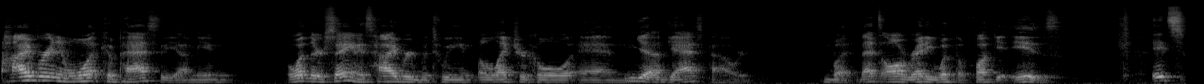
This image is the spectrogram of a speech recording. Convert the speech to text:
hybrid in what capacity? I mean, what they're saying is hybrid between electrical and Yeah. gas powered, but that's already what the fuck it is. It's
